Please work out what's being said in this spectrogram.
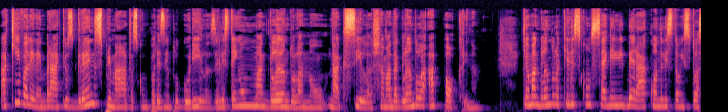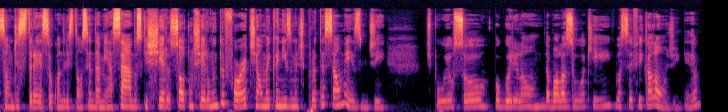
Aqui vale lembrar que os grandes primatas, como por exemplo gorilas, eles têm uma glândula no, na axila chamada glândula apócrina, que é uma glândula que eles conseguem liberar quando eles estão em situação de estresse ou quando eles estão sendo ameaçados, que cheiro, solta um cheiro muito forte, é um mecanismo de proteção mesmo, de tipo, eu sou o gorilão da bola azul aqui, você fica longe, entendeu?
